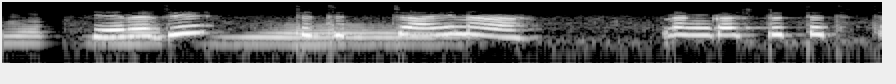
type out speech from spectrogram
ಏನಜ್ಜಿ ಚಚ್ಚ ಚೈನಾ ನಂಗಷ್ಟು ಚಚ್ಚ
